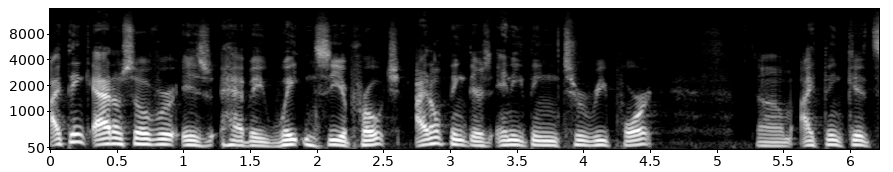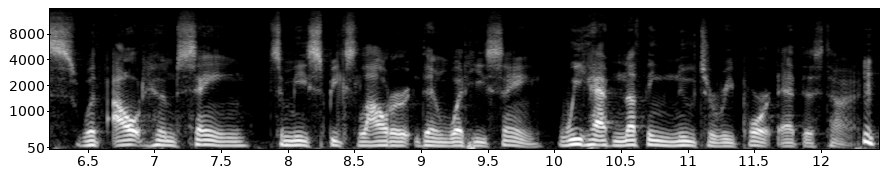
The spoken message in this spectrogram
I think Adam Silver is have a wait and see approach. I don't think there's anything to report. Um, I think it's without him saying to me speaks louder than what he's saying. We have nothing new to report at this time.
